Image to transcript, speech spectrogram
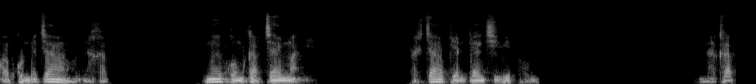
ขอบคุณพระเจ้านะครับ เมื่อผมกลับใจใหม่ พระเจ้าเปลี่ยนแปลงชีวิตผมนะครับ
